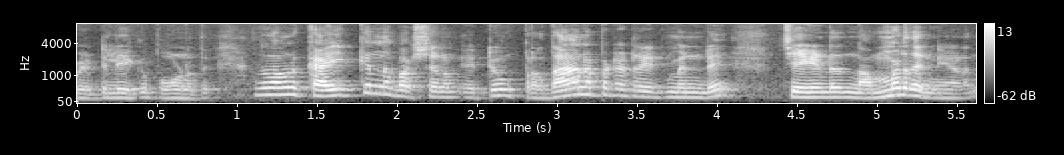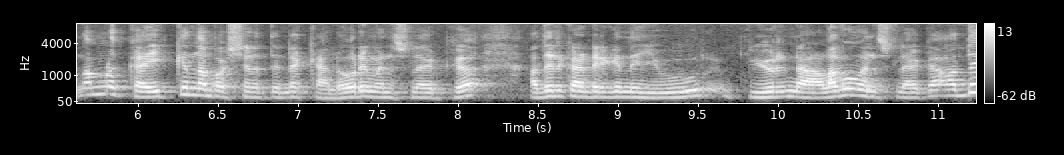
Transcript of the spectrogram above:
ബ്ലഡിലേക്ക് പോകുന്നത് അത് നമ്മൾ കഴിക്കുന്ന ഭക്ഷണം ഏറ്റവും പ്രധാനപ്പെട്ട ട്രീറ്റ്മെന്റ് ചെയ്യേണ്ടത് നമ്മൾ തന്നെയാണ്. നമ്മൾ കഴിക്കുന്ന ഭക്ഷണത്തിന്റെ കലോറി മനസ്സിലാക്കുക അതിൽ കണ്ടിരിക്കുന്ന യൂർ യൂറിന്റെ അളവ് മനസ്സിലാക്കുക അത്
